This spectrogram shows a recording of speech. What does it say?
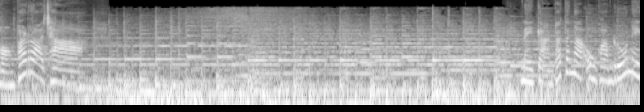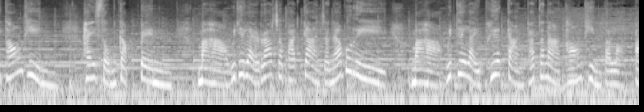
ของพระราชาในการพัฒนาองค์ความรู้ในท้องถิ่น ให้สมกับเป็น มหาวิทยาลัยราชภัฏกาญจนบุรี มหาวิทยาลัยเพื่อการพัฒนาท้องถิ่นตลอดไป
